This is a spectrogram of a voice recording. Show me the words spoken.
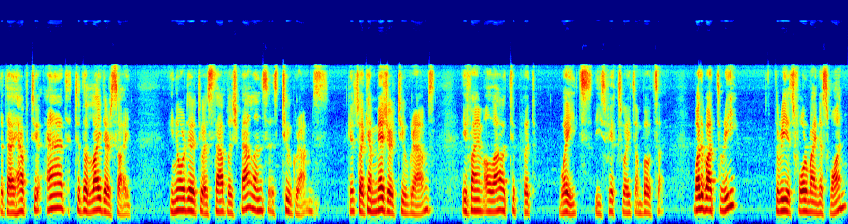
that I have to add to the lighter side in order to establish balance is 2 grams. Okay, so I can measure 2 grams if I'm allowed to put weights, these fixed weights on both sides. What about 3? 3 is 4 minus 1.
